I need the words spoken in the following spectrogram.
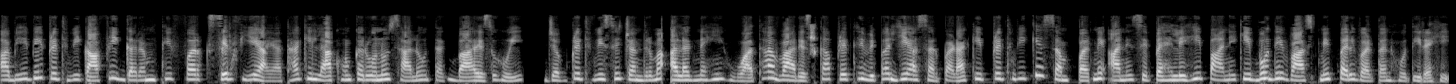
अभी भी पृथ्वी काफ़ी गर्म थी। फ़र्क सिर्फ़ ये आया था कि लाखों करोड़ों सालों तक बारिश हुई जब पृथ्वी से चंद्रमा अलग नहीं हुआ था बारिश का पृथ्वी पर यह असर पड़ा कि पृथ्वी के संपर्क में आने से पहले ही पानी की बूंदे वाष्प में परिवर्तन होती रही।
